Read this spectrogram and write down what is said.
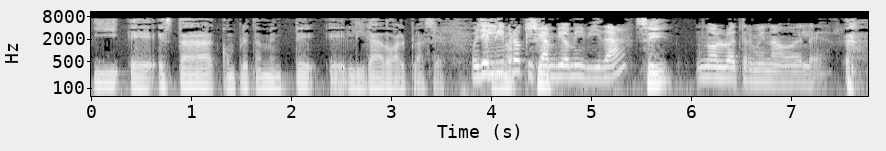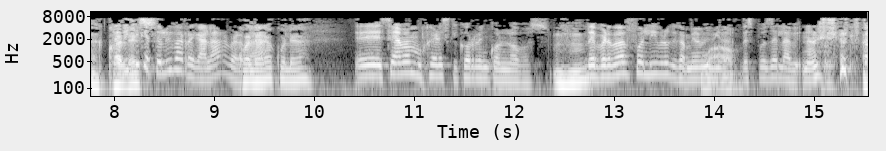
y eh, está completamente eh, ligado al placer. Oye, el libro que cambió mi vida. Sí. No lo he terminado de leer. ¿Cuál te dije que te lo iba a regalar, ¿verdad? ¿Cuál era? ¿Cuál era? Eh, se llama Mujeres que corren con lobos. De verdad fue el libro que cambió mi vida después de la no, no es cierto.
